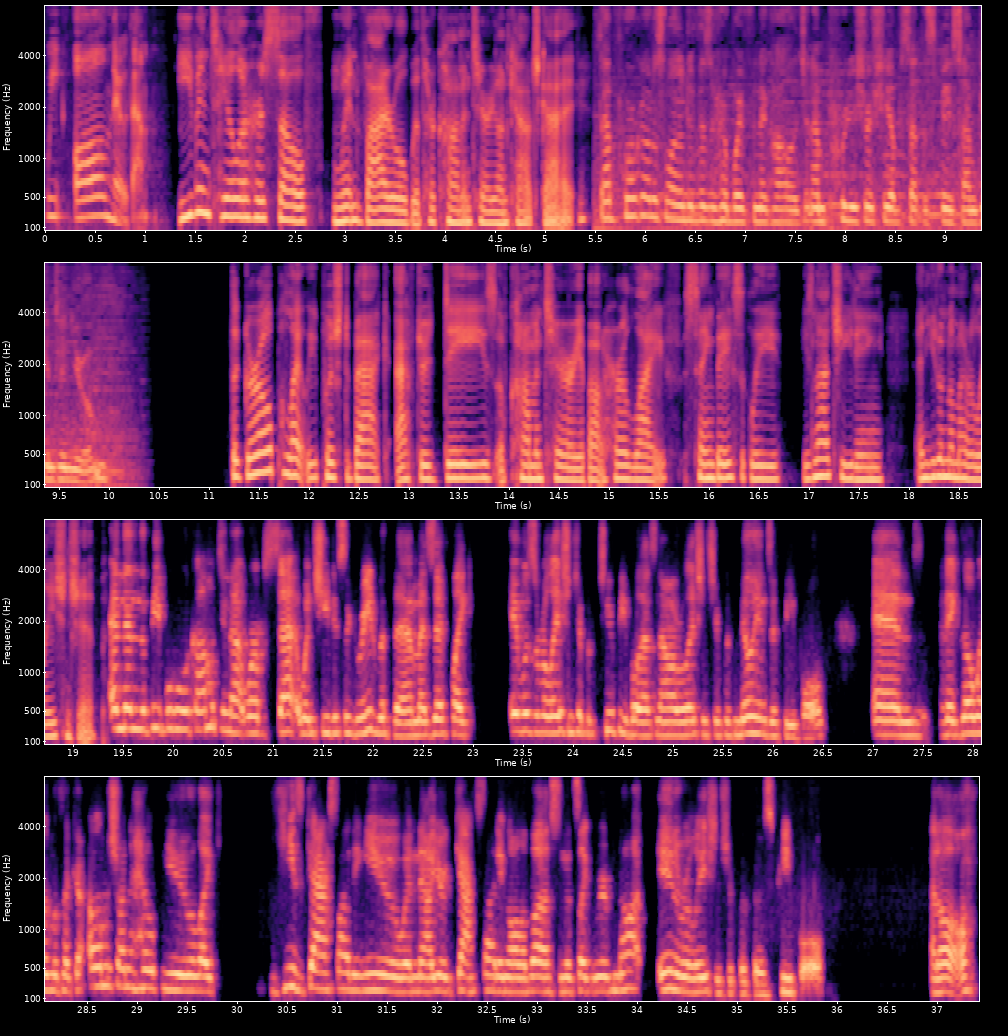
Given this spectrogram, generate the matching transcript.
We all know them. Even Taylor herself went viral with her commentary on Couch Guy. That poor girl just wanted to visit her boyfriend at college, and I'm pretty sure she upset the space time continuum. The girl politely pushed back after days of commentary about her life, saying basically, he's not cheating and you don't know my relationship. And then the people who were commenting that were upset when she disagreed with them, as if like it was a relationship of two people that's now a relationship with millions of people. And they go in with like, oh, I'm just trying to help you. Like he's gaslighting you, and now you're gaslighting all of us. And it's like we're not in a relationship with those people at all.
